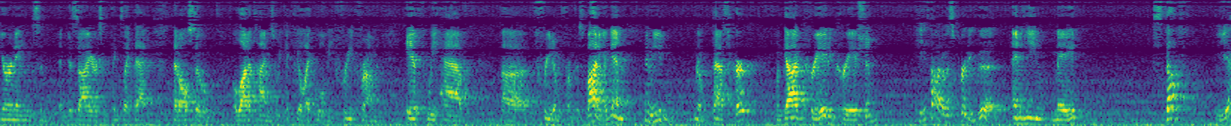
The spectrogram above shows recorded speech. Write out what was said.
yearnings and, and desires and things like that, that also a lot of times we can feel like we'll be free from if we have uh, freedom from this body. Again, you know, you know, Pastor Kirk, when God created creation he thought it was pretty good and he made stuff yeah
